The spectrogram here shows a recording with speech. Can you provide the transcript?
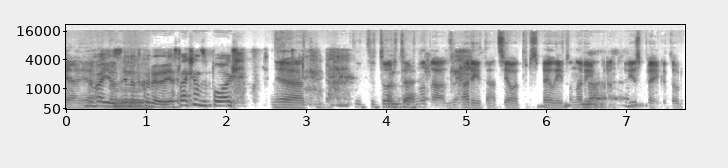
jā. jā. Nu, vai jūs zināt, kur ir ieslēgšanas pogas? Jā, tur tā. nu, tāds, arī tāds jautrs spēlīt, un arī no. iespēja, ka tur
